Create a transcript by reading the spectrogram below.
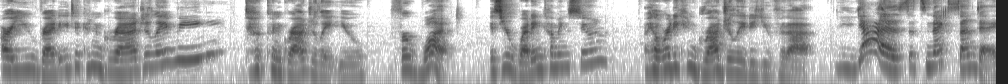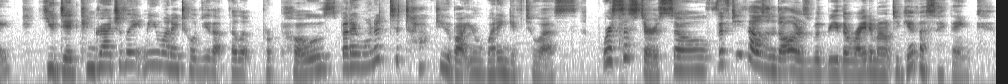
Are you ready to congratulate me? To congratulate you? For what? Is your wedding coming soon? I already congratulated you for that. Yes, it's next Sunday. You did congratulate me when I told you that Philip proposed, but I wanted to talk to you about your wedding gift to us. We're sisters, so $50,000 would be the right amount to give us, I think.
